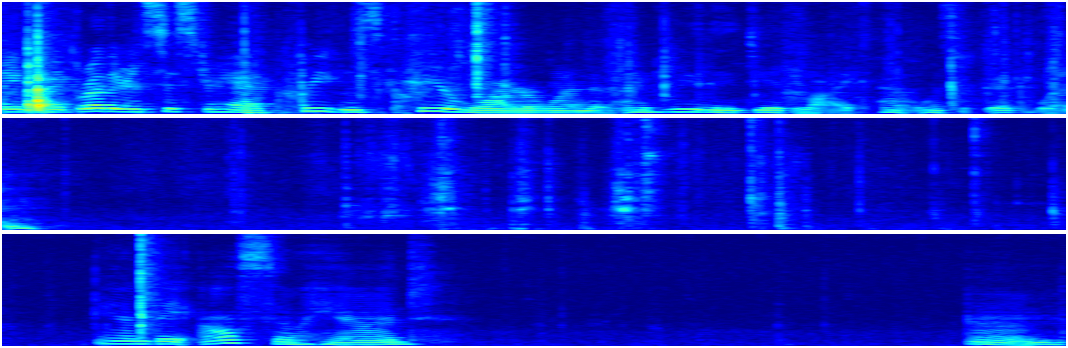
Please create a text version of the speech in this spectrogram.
I, my brother and sister had a Creedence Clearwater one that I really did like. That was a good one. And they also had, um,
